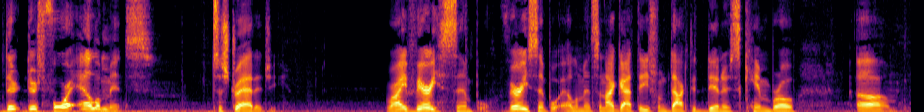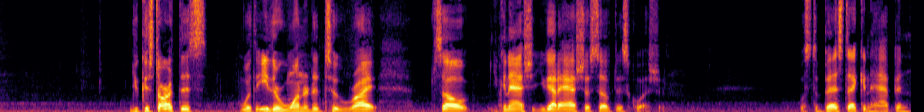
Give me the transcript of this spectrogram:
There, there's four elements to strategy. Right? Very simple. Very simple elements. And I got these from Dr. Dennis Kimbro. Um, you can start this with either one of the two, right? So you can ask you got to ask yourself this question What's the best that can happen?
